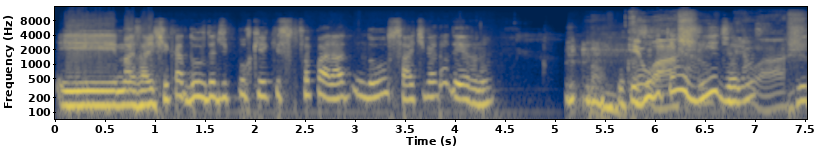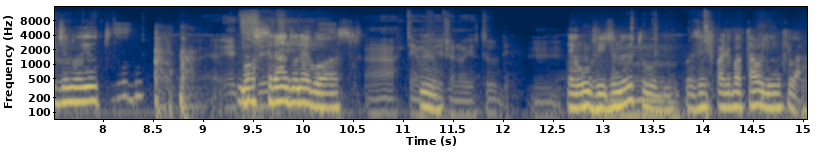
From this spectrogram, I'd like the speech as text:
E, mas aí fica a dúvida de por que, que isso foi parado no site verdadeiro, né? Inclusive tem acho, um vídeo, né? Acho, vídeo no YouTube. mostrando o negócio. Ah, tem um hum. vídeo no YouTube. Hum. Tem um vídeo no YouTube. Hum. Depois a gente pode botar o link lá.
